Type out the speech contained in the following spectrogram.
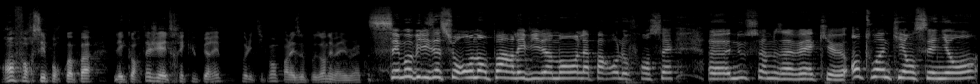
renforcer, pourquoi pas, les cortèges et être récupérés politiquement par les opposants d'Emmanuel Macron. Ces mobilisations, on en parle évidemment. La parole aux Français. Euh, nous sommes avec euh, Antoine qui est enseignant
